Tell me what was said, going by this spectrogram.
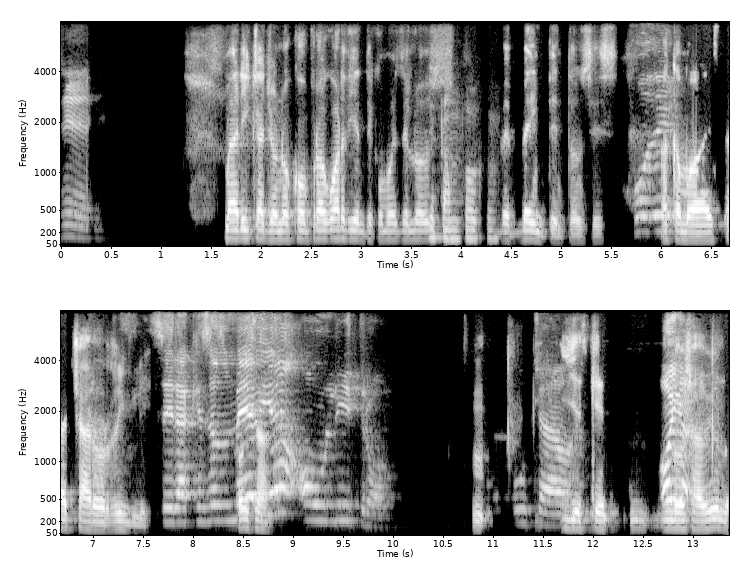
Sí. Marica, yo no compro aguardiente como es de Yo los tampoco. de 20, entonces Joder, acá me va a destachar horrible. ¿será que eso es media o un litro? Mm, Pucha, Y es que Oiga. no sabe uno.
